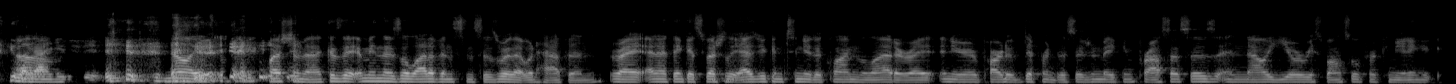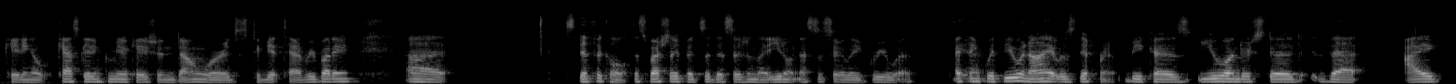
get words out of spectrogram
Like, um, it. no, it, it's a good question, man. Because I mean, there's a lot of instances where that would happen, right? And I think especially mm-hmm. as you continue to climb the ladder, right, and you're part of different decision-making processes, and now you're responsible for communicating, a cascading communication downwards to get to everybody. Uh, it's difficult, especially if it's a decision that you don't necessarily agree with. I think with you and I, it was different because you understood that I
